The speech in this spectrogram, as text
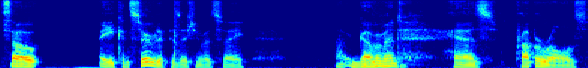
So a conservative position would say uh, government has proper roles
